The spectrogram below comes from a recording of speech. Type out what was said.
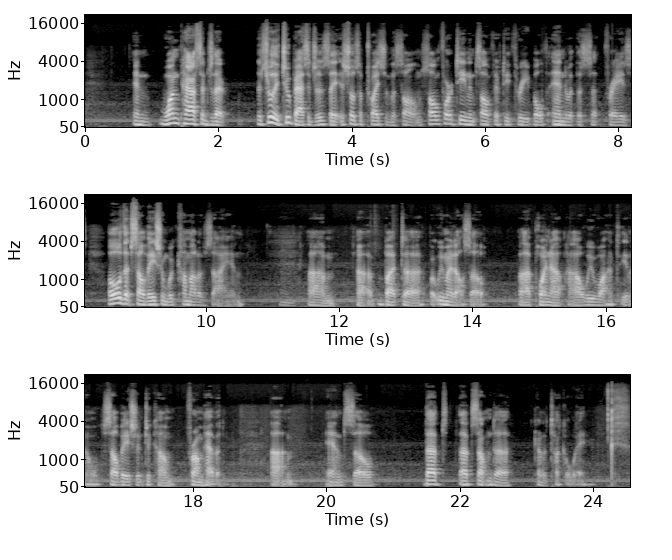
And one passage that, it's really two passages, it shows up twice in the Psalm. Psalm 14 and Psalm 53 both end with the phrase, oh, that salvation would come out of Zion. Hmm. Um, uh, but, uh, but we might also uh, point out how we want, you know, salvation to come from heaven. Um, and so that that's something to kind of tuck away.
